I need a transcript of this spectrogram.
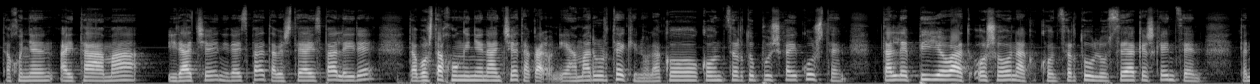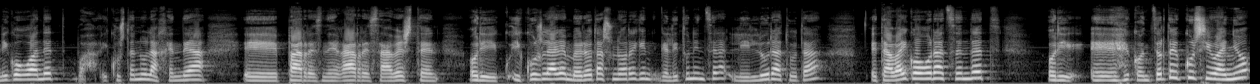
eta joan aita ama iratxe, nira izpa, eta beste aizpa, leire, eta bosta joan ginen antxe, eta karo, ni amar urtekin olako kontzertu puxka ikusten, talde pilo bat oso onak kontzertu luzeak eskaintzen, eta niko gogoan dut, ba, ikusten nula jendea e, parrez, negarrez, abesten, hori ikuslearen berotasun horrekin gelitu nintzera liluratuta, eta bai gogoratzen dut, Hori, e, kontzertu ikusi baino,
